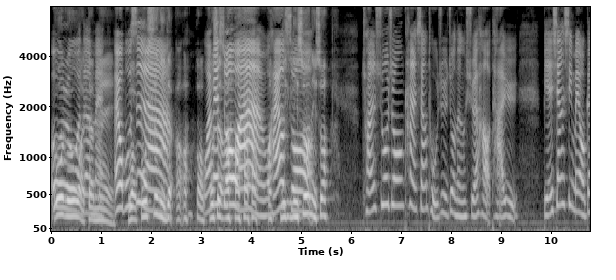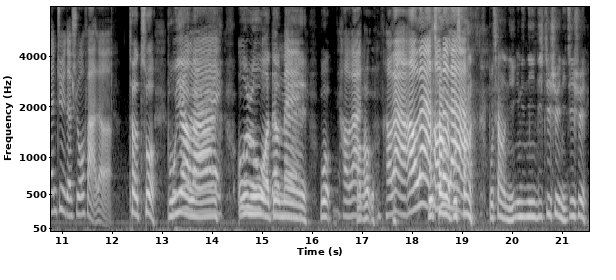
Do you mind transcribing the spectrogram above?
侮辱我的美！哎我，不是啊，不是你的哦哦哦，我还没说完，哦、我还要说，你说你说，传说中看乡土剧就能学好台语。别相信没有根据的说法了，特错！不要来侮辱我的美！我好啦，好啦，好啦，不唱了，好了啦，不唱了，不唱了！你你你你继续，你继续，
